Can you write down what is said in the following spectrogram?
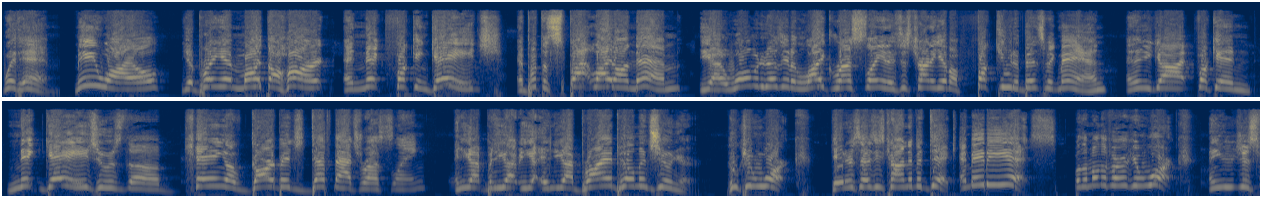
with him. Meanwhile, you bring in Martha Hart and Nick fucking Gage and put the spotlight on them. You got a woman who doesn't even like wrestling and is just trying to give a fuck you to Vince McMahon. And then you got fucking Nick Gage, who's the king of garbage deathmatch wrestling. And you got, but you got, you got, and you got Brian Pillman Jr., who can work. Gator says he's kind of a dick, and maybe he is. But the motherfucker can work. And you just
